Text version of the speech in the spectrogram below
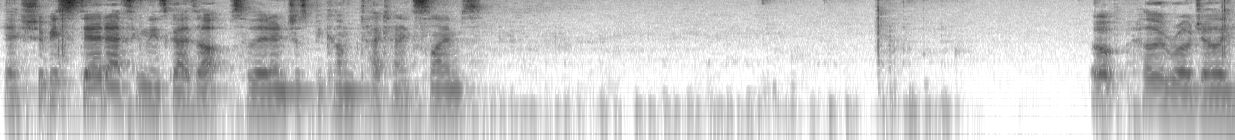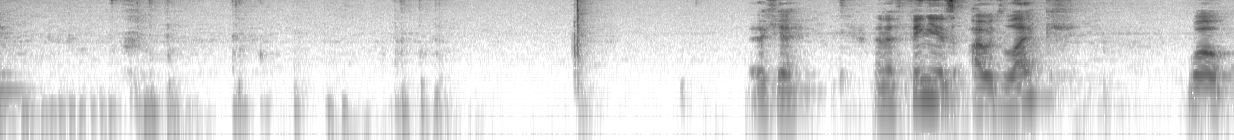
Okay, should be stair dancing these guys up so they don't just become Titanic slimes. Oh, hello raw jelly. okay, and the thing is, I would like, well,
